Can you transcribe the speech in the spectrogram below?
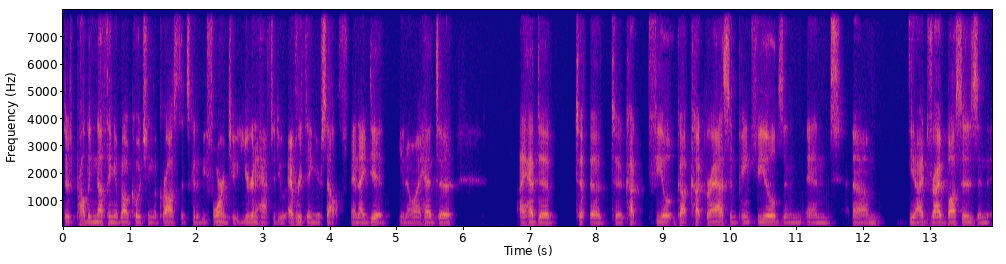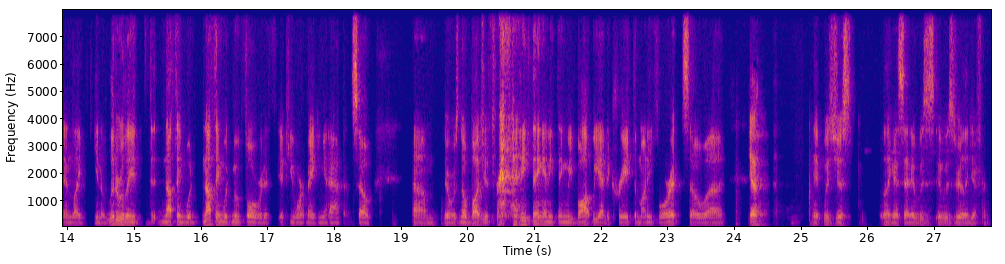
there's probably nothing about coaching lacrosse that's going to be foreign to you. You're going to have to do everything yourself, and I did. You know, I had to, I had to to to cut field, cut cut grass and paint fields, and and um, you know I'd drive buses, and and like you know literally nothing would nothing would move forward if if you weren't making it happen. So um, there was no budget for anything. Anything we bought, we had to create the money for it. So uh, yeah, it was just like I said, it was it was really different.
